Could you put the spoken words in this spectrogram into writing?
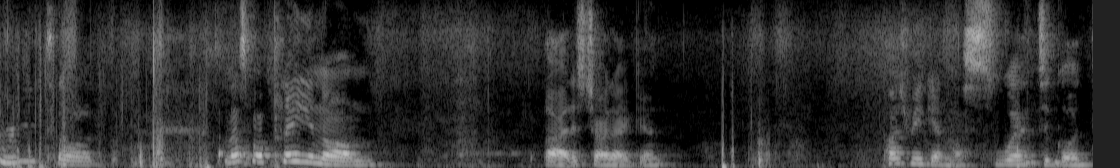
Retard. That's my playing arm. Alright, let's try that again. Punch me again, I swear to God.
